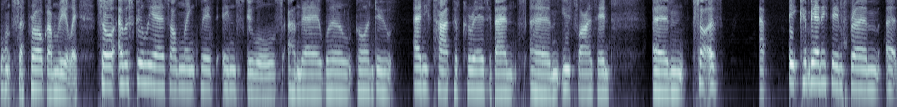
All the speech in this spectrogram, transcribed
want to say program really. So our school liaison link with in schools, and they will go and do any type of careers events, um, utilising um, sort of, uh, it can be anything from uh,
